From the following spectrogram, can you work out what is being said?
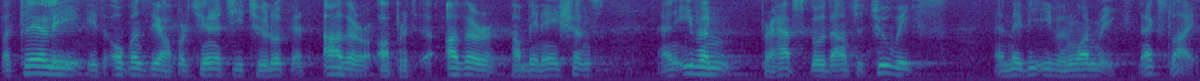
but clearly it opens the opportunity to look at other, other combinations and even perhaps go down to two weeks and maybe even one week. Next slide.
